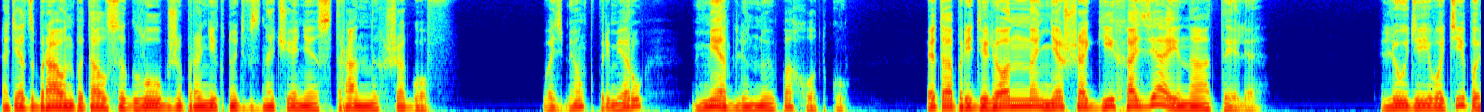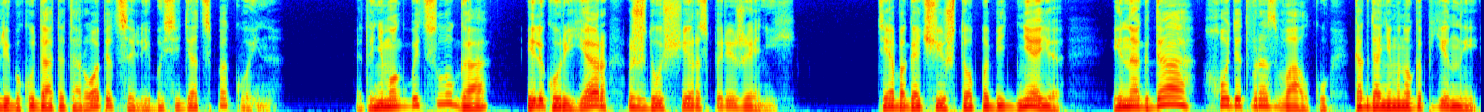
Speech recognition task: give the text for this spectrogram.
Отец Браун пытался глубже проникнуть в значение странных шагов. Возьмем, к примеру, медленную походку. Это определенно не шаги хозяина отеля. Люди его типа либо куда-то торопятся, либо сидят спокойно. Это не мог быть слуга — или курьер, ждущий распоряжений. Те богачи, что победнее, иногда ходят в развалку, когда немного пьяны,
